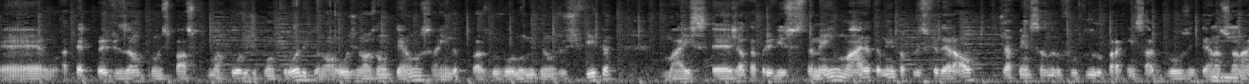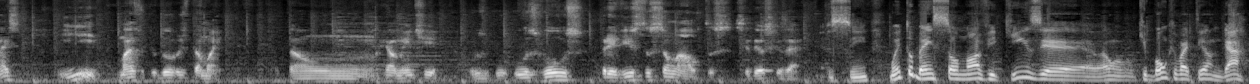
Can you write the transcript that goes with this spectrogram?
é, até previsão para um espaço para uma torre de controle, que nós, hoje nós não temos ainda por causa do volume que não justifica, mas é, já está previsto também uma área também para a Polícia Federal, já pensando no futuro para quem sabe voos internacionais. Uhum e mais do que o dobro de tamanho. Então, realmente, os, os voos previstos são altos, se Deus quiser. Sim, muito bem, são 9h15, é, é um, que bom que vai ter hangar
